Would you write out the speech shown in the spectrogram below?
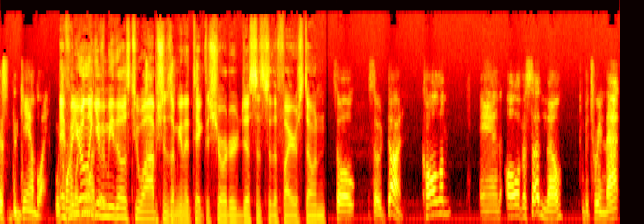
Just the gambling. Which if you're only giving me those two options, I'm going to take the shorter distance to the Firestone. So so done. Call them, and all of a sudden though, between that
